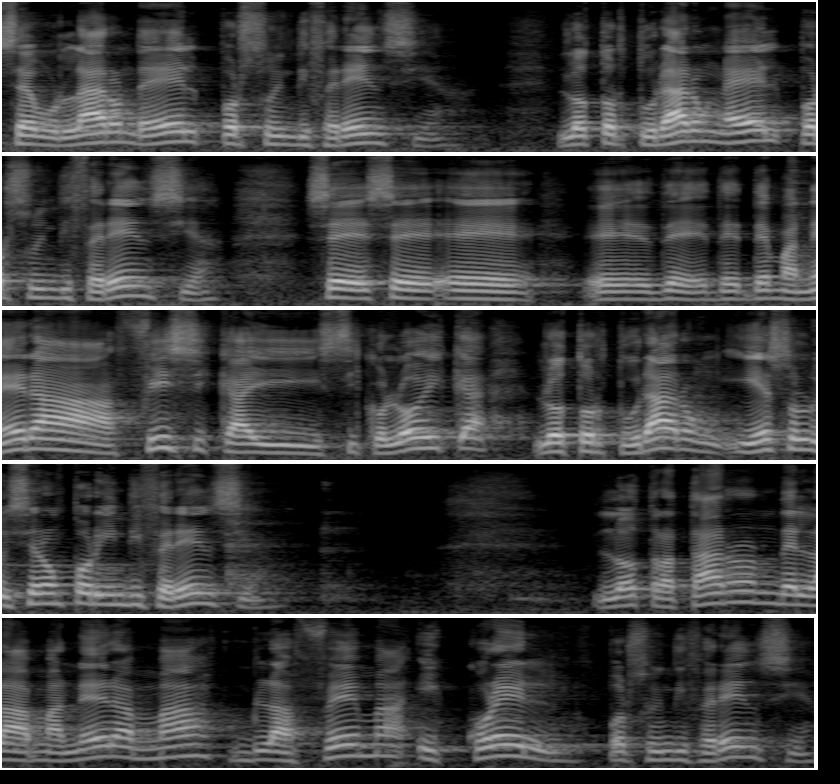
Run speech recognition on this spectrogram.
Se burlaron de él por su indiferencia. Lo torturaron a él por su indiferencia. Se, eh, eh, de, manera física y psicológica lo torturaron y eso lo hicieron por indiferencia. Lo trataron de la manera más blasfema y cruel por su indiferencia.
